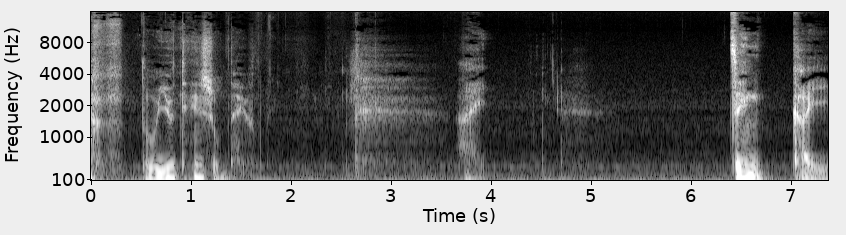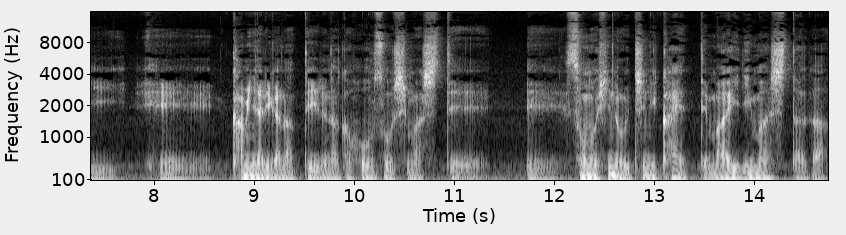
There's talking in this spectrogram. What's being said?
どういうテンションだよ。はい。前回、えー、雷が鳴っている中放送しまして、えー、その日のうちに帰ってまいりましたが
